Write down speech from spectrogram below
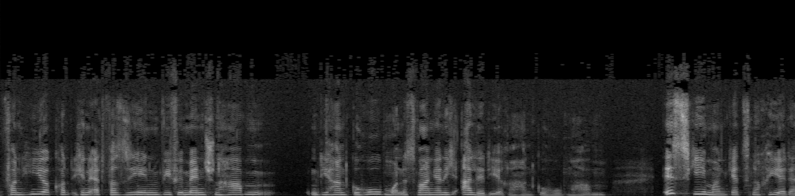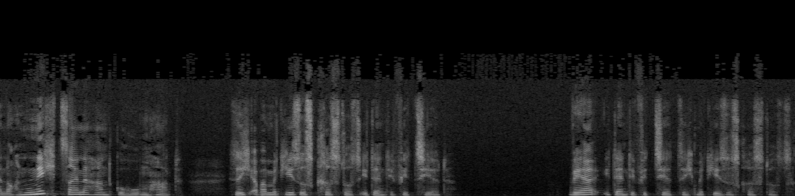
von hier konnte ich in etwa sehen, wie viele Menschen haben die Hand gehoben. Und es waren ja nicht alle, die ihre Hand gehoben haben. Ist jemand jetzt noch hier, der noch nicht seine Hand gehoben hat, sich aber mit Jesus Christus identifiziert? Wer identifiziert sich mit Jesus Christus?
